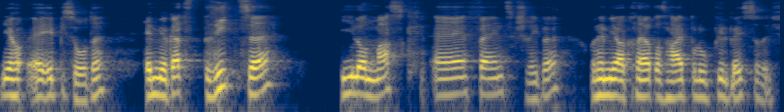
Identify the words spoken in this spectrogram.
die äh, Episode, haben mir gerade 13 Elon Musk äh, Fans geschrieben und haben mir erklärt, dass Hyperloop viel besser ist.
